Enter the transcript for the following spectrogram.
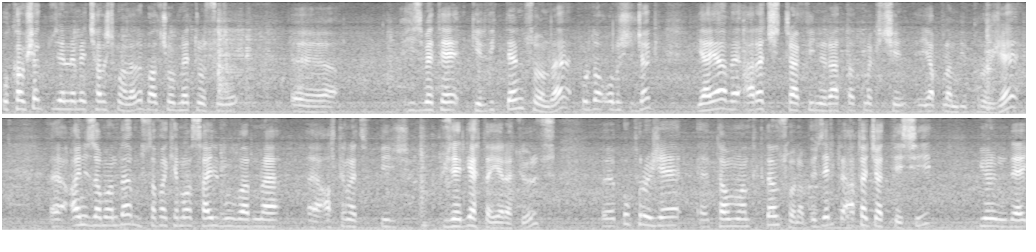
Bu kavşak düzenleme çalışmaları Balçova metrosu e, hizmete girdikten sonra burada oluşacak yaya ve araç trafiğini rahatlatmak için yapılan bir proje. E, aynı zamanda Mustafa Kemal Sahil Bulvarı'na e, alternatif bir güzergah da yaratıyoruz. E, bu proje e, tamamlandıktan sonra özellikle Ata Caddesi yönünde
